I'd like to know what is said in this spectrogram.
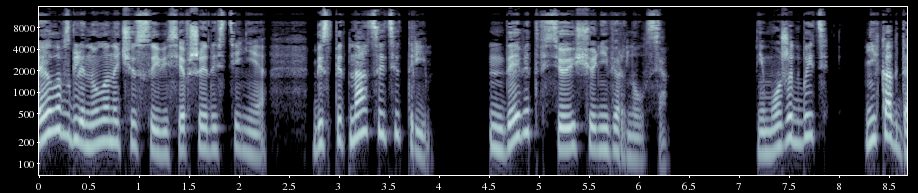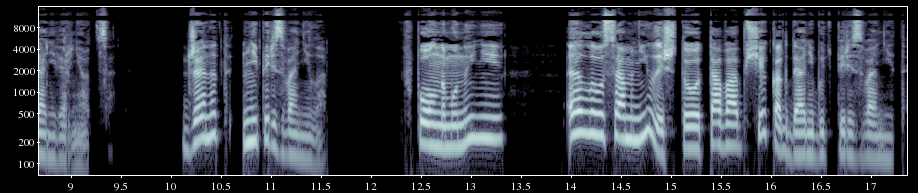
Элла взглянула на часы, висевшие на стене. Без пятнадцати три. Дэвид все еще не вернулся. И, может быть, никогда не вернется. Дженнет не перезвонила. В полном унынии Элла усомнилась, что та вообще когда-нибудь перезвонит.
